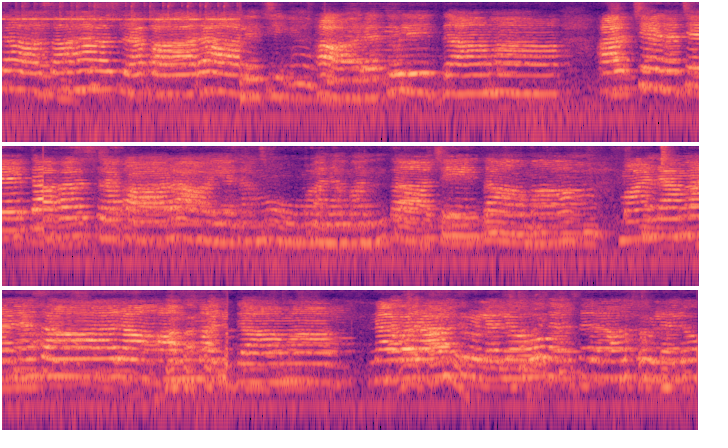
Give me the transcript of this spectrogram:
లలిత సహస్ర పారాలచి హారతులిద్దామా. అర్చన చేత సహస్ర పారాయణము మనమంతా చేద్దామా. మన మనసారా అమ్మదామా నవరాత్రులలో దసరాత్రులలో.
